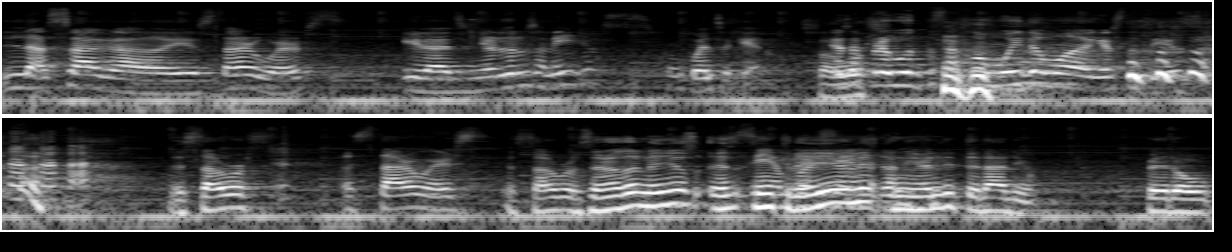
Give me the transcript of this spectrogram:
la saga de Star Wars y la del Señor de los Anillos, ¿con cuál se quedan? Star Esa Wars. pregunta está muy de moda en estos días. Star Wars. Star Wars. Star Wars. Señor de los Anillos es 100%. increíble a nivel literario. Pero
